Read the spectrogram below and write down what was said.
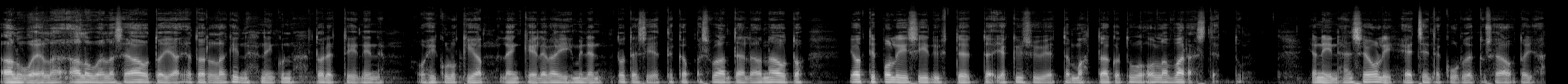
alueella, alueella se auto ja, ja todellakin niin kuin todettiin, niin ohikulkija lenkeilevä ihminen totesi, että kappas vaan täällä on auto ja otti poliisiin yhteyttä ja kysyi, että mahtaako tuo olla varastettu. Ja niinhän se oli etsintä kuulutettu se auto ja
